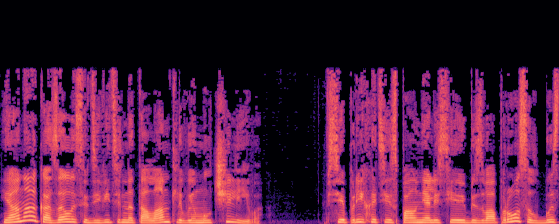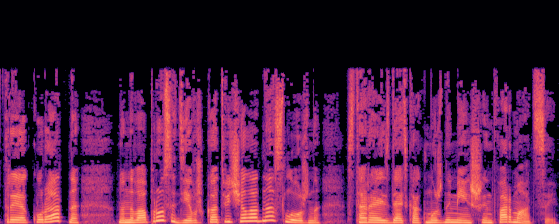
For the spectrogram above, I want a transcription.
и она оказалась удивительно талантлива и молчалива. Все прихоти исполнялись ею без вопросов, быстро и аккуратно, но на вопросы девушка отвечала односложно, стараясь дать как можно меньше информации.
